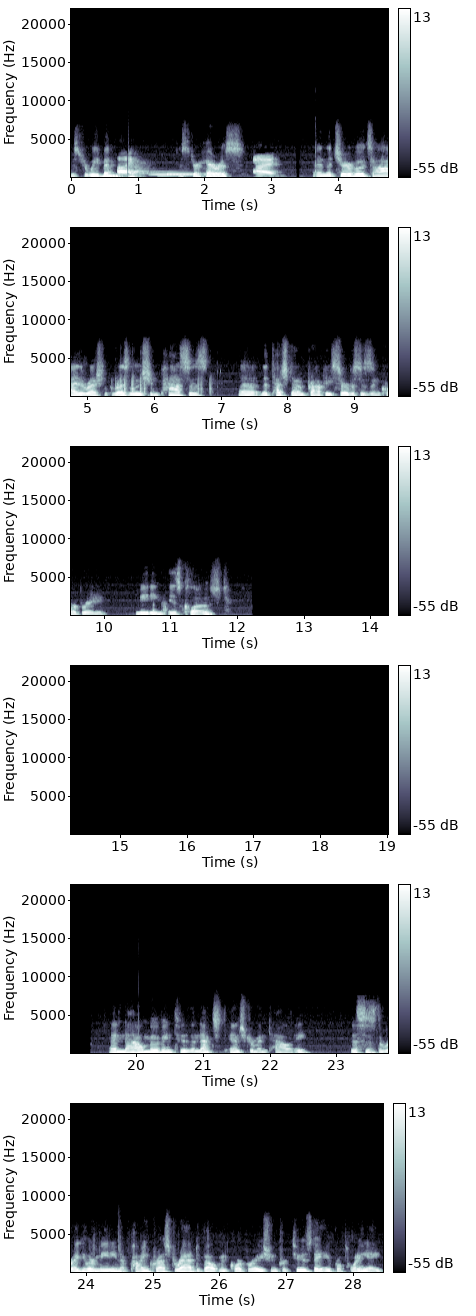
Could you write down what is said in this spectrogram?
Mr. Weedman, Aye. Mr. Harris. Aye. And the chair votes aye. The res- resolution passes. Uh, the Touchdown Property Services Incorporated meeting is closed. And now moving to the next instrumentality, This is the regular meeting of Pinecrest Rad Development Corporation for Tuesday, April 28,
